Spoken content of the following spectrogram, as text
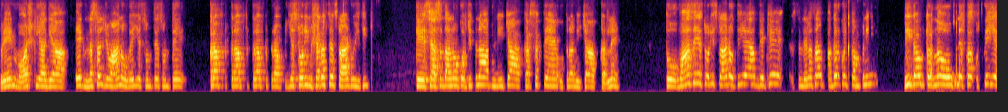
ब्रेन वॉश किया गया एक नस्ल जवान हो गई ये सुनते सुनते करप्ट करप्ट करप्ट करप्ट ये स्टोरी मुशरफ से स्टार्ट हुई थी कि सियासतदानों को जितना आप नीचा कर सकते हैं उतना नीचा आप कर लें। तो वहाँ से ये स्टोरी स्टार्ट होती है। आप देखें सिंधेला साहब, अगर कोई कंपनी डिग आउट करना हो, उसने उसका, उसके ये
